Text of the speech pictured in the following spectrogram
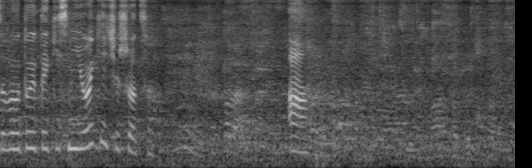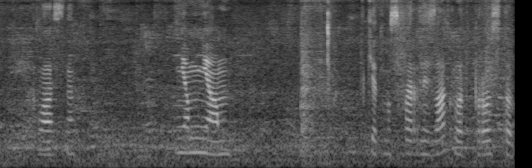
це ви готуєте якісь ньокі чи що це? А. Класно. Ням-ням. Такий атмосферний заклад, просто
